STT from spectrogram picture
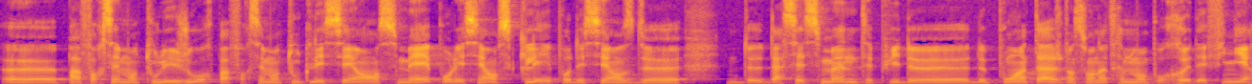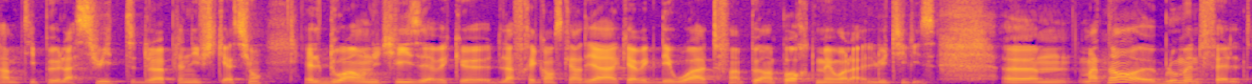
pas forcément tous les jours, pas forcément toutes les séances, mais pour les séances clés, pour des séances de, d'assessment et puis de, de pointage dans son entraînement pour redéfinir un petit peu la suite de la planification, elle doit en utiliser avec euh, de la fréquence cardiaque, avec des watts, enfin peu importe, mais voilà, l'utilise. Euh, maintenant, euh, Blumenfeld,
